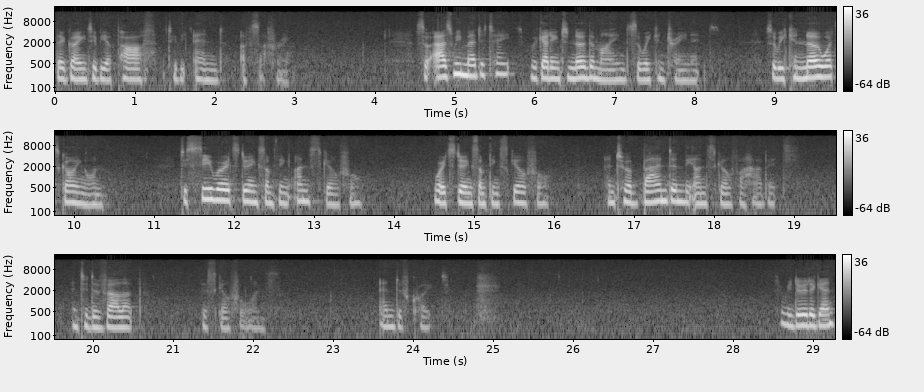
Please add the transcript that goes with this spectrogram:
they're going to be a path to the end of suffering. So as we meditate, we're getting to know the mind so we can train it. So we can know what's going on to see where it's doing something unskillful, where it's doing something skillful, and to abandon the unskillful habits and to develop the skillful ones. End of quote. Shall we do it again?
